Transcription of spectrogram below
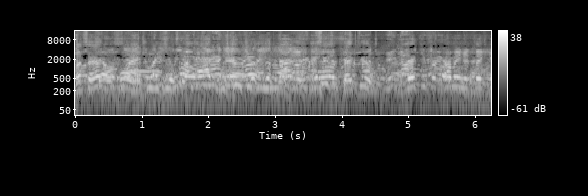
Let's say Congratulations. Thank you. Thank you for coming and thank you.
